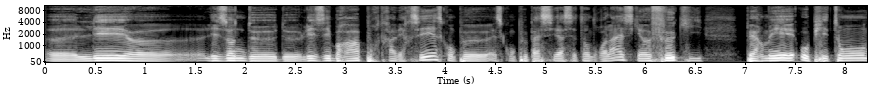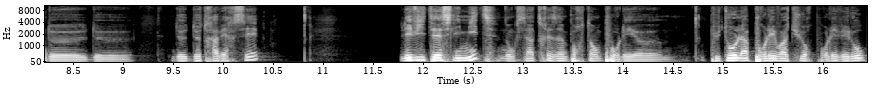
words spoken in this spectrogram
euh, les, euh, zones de, les zébras pour traverser. Est-ce qu'on peut, est qu'on peut passer à cet endroit-là? Est-ce qu'il y a un feu qui permet aux piétons de, de, de traverser? Les vitesses limites, donc ça très important pour les, euh, plutôt là pour les voitures, pour les vélos,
